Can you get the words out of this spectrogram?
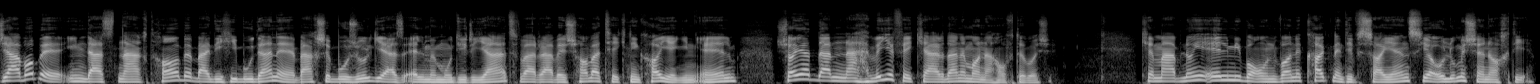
جواب این دست ها به بدیهی بودن بخش بزرگی از علم مدیریت و روش ها و تکنیک های این علم شاید در نحوه فکر کردن ما نهفته باشه که مبنای علمی با عنوان Cognitive Science یا علوم شناختیه.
